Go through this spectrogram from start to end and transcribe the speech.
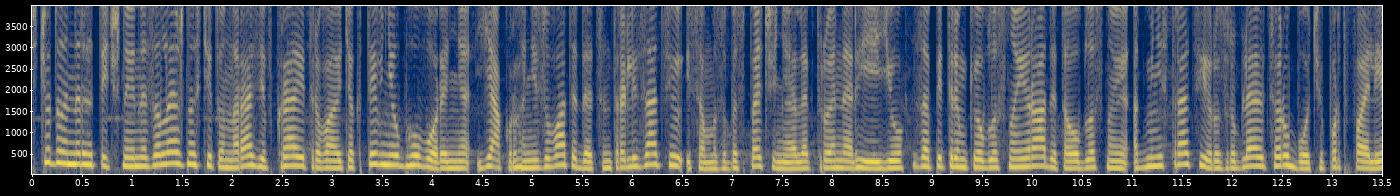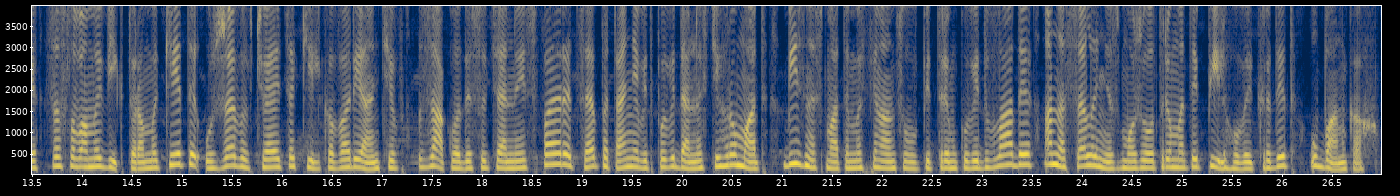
Щодо енергетичної незалежності, то наразі в краї тривають активні обговорення, як організувати децентралізацію і самозабезпечення електроенергією. За підтримки обласної ради та обласної адміністрації розробляються робочі портфелі. За словами Віктора Микити, уже вивчається кілька варіантів. Заклади соціальної сфери це питання відповідальності громад. Бізнес матиме фінансову підтримку від влади, а населення зможе отримати пільговий кредит у банках.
